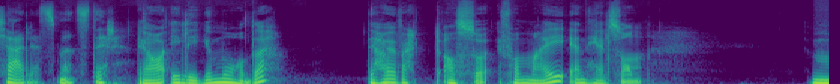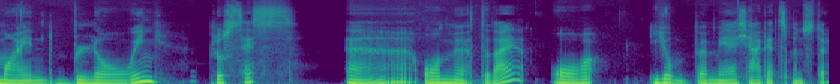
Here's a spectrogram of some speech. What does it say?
Kjærlighetsmønster. Ja, i like måte. Det har jo vært altså for meg en helt sånn mind-blowing prosess eh, å møte deg og jobbe med kjærlighetsmønster.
